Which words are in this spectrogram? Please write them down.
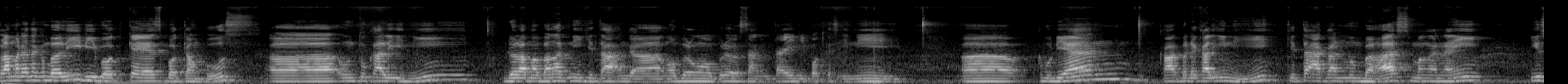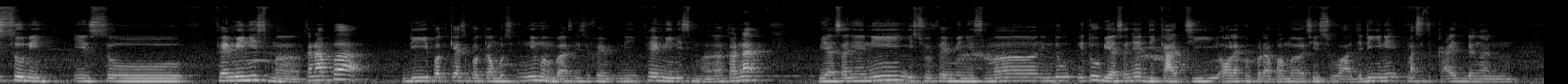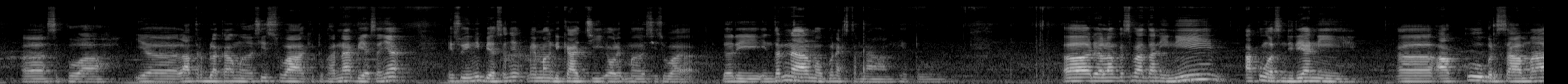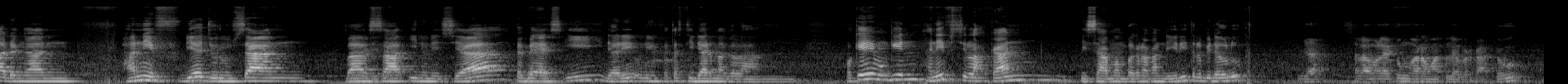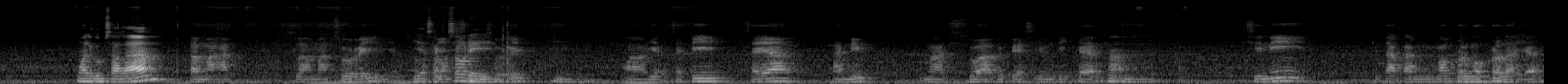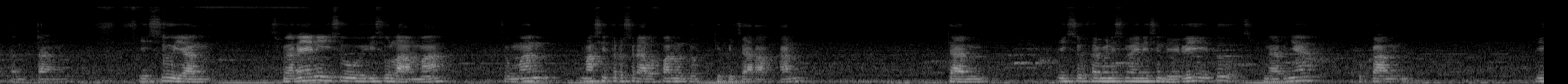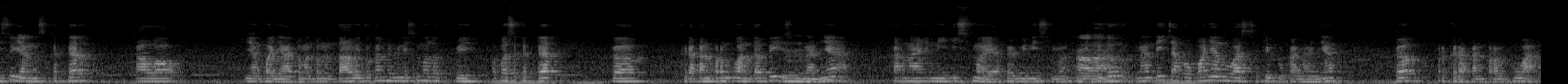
Selamat datang kembali di podcast Bot Kampus. Eh, untuk kali ini udah lama banget nih kita nggak ngobrol-ngobrol santai di podcast ini. Eh, kemudian pada kali ini kita akan membahas mengenai isu nih, isu feminisme. Kenapa di podcast Bot Kampus ini membahas isu femi- feminisme? Karena biasanya ini isu feminisme itu itu biasanya dikaji oleh beberapa mahasiswa. Jadi ini masih terkait dengan eh, sebuah ya latar belakang mahasiswa gitu. Karena biasanya isu ini biasanya memang dikaji oleh mahasiswa dari internal maupun eksternal gitu. Eh, dalam kesempatan ini aku nggak sendirian nih. Eh, aku bersama dengan Hanif. Dia jurusan Bahasa Indonesia PBSI dari Universitas Tidar Magelang. Oke, mungkin Hanif silahkan bisa memperkenalkan diri terlebih dahulu. Ya, assalamualaikum warahmatullahi wabarakatuh. Waalaikumsalam. Selamat selamat sore ini ya. Iya, selamat sore. Sore. Uh, ya, jadi saya Hanif, mahasiswa BPSI Untidar. Nah, Di sini kita akan ngobrol-ngobrol lah ya tentang isu yang sebenarnya ini isu isu lama, cuman masih terus relevan untuk dibicarakan. Dan isu feminisme ini sendiri itu sebenarnya bukan isu yang sekedar kalau yang banyak teman-teman tahu itu kan feminisme lebih apa sekedar ke gerakan perempuan tapi Hmm. sebenarnya karena ini isme ya feminisme Ah. itu tuh nanti cakupannya luas jadi bukan hanya ke pergerakan perempuan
